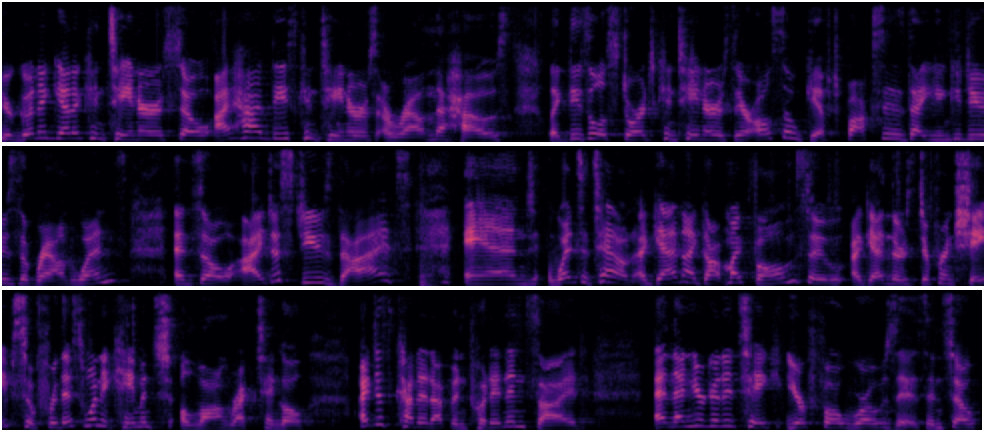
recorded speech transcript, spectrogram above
You're gonna get a container. So I had these containers around the house, like these little storage containers. They're also gift boxes that you could use, the round ones. And so I just used that and went to town. Again, I got my foam. So again, there's different shapes. So for this one, it came in a long rectangle. I just cut it up and put it inside. And then you're gonna take your faux roses. And so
